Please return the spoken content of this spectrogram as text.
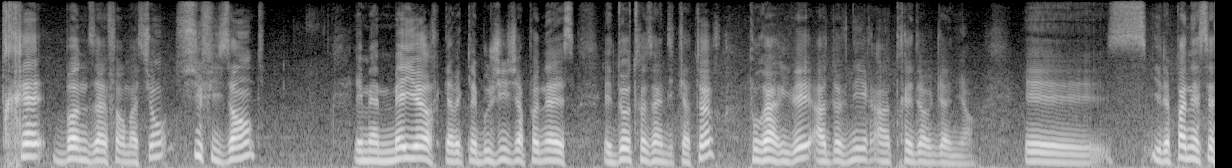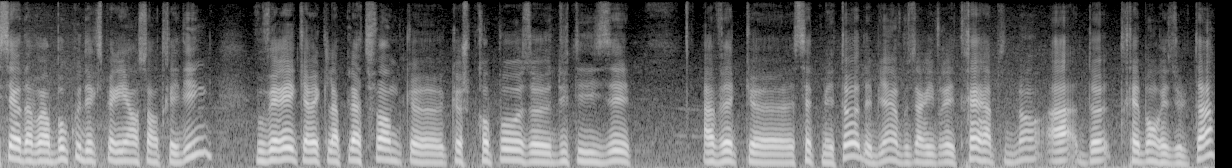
très bonnes informations suffisantes et même meilleures qu'avec les bougies japonaises et d'autres indicateurs pour arriver à devenir un trader gagnant. Et il n'est pas nécessaire d'avoir beaucoup d'expérience en trading. Vous verrez qu'avec la plateforme que je propose d'utiliser avec euh, cette méthode, eh bien, vous arriverez très rapidement à de très bons résultats.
